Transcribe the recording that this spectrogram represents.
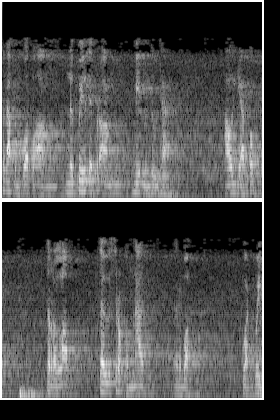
ស្ដាប់បង្គាប់ព្រះអង្គនៅពេលដែលព្រះអង្គមានបន្ទូលថាឲ្យយ៉ាកុបត្រឡប់ទៅស្រុកកំណើតរបស់គាត់វិញ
